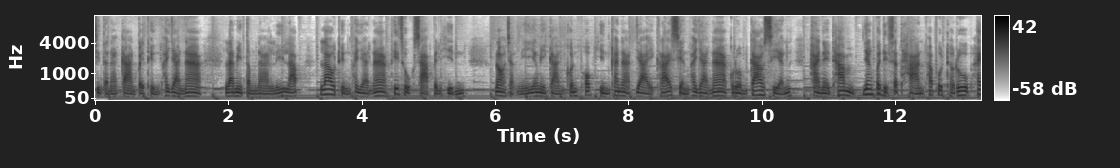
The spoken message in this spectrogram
จินตนาการไปถึงพญานาค และมีตำนานลี้ลับ เล่าถึงพญานาคที่ถูกสาปเป็นหิน นอกจากนี้ยังมีการค้นพบหินขนาดใหญ่คล้ายเสียนพญานาครวม 9 เสียน ภายในถ้ำยังประดิษฐานพระพุทธรูปให้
